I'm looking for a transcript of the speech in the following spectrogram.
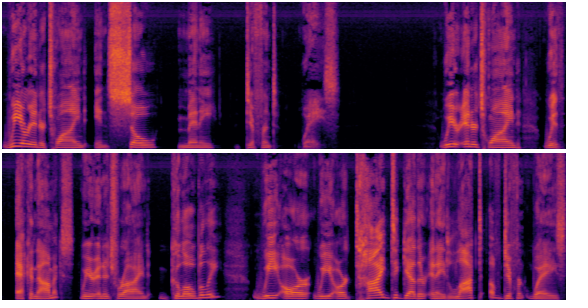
We are intertwined in so many different ways. We are intertwined with economics. We are intertwined globally. We are we are tied together in a lot of different ways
